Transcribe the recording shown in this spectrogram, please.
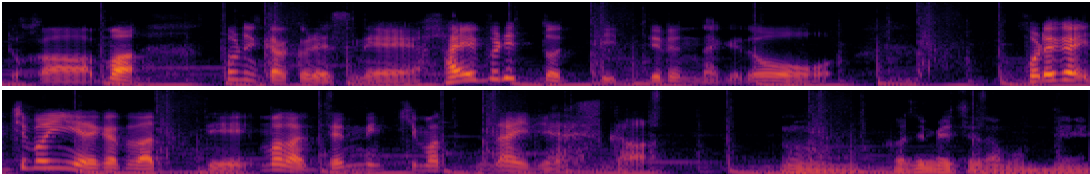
とか、まあ、とにかくですね、ハイブリッドって言ってるんだけど、これが一番いいやり方だって、まだ全然決まってないじゃないですか。うん、初めてだもんね。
